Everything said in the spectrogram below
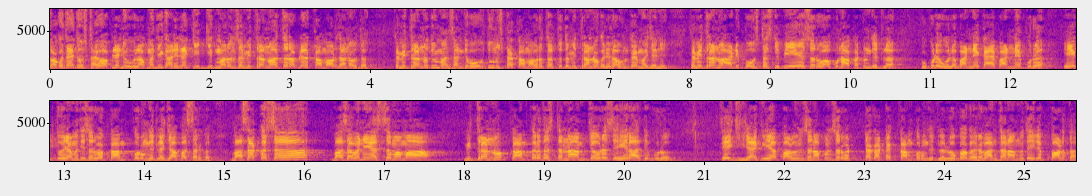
स्वागत आहे दोस्त आपल्या न्यू ब्लॉकमध्ये गाडीला किक गिक मारून सर मित्रांनो आज जर आपल्याला कामावर जाणं होतं तर मित्रांनो तुम्ही म्हणसान की भाऊ तू नुसता कामावर जातो तर मित्रांनो घरी राहून काही मजा नाही. तर मित्रांनो आधी पोहोचताच की हे सर्व आपण आखाटून घेतलं कुकडे ओलं पाडणे काय पाडणे पुरं एक दोऱ्यामध्ये सर्व काम करून घेतलं जापासारखं. भासा कसं? भासा म्हणे असं मामा. मित्रांनो काम करत असताना आमच्यावरच हे राहते पुरं. ते झिऱ्या गिऱ्या पाळून सण आपण सर्व टकाटक काम करून घेतलं. लोक घर बांधताना आम्ही ते पाळता.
